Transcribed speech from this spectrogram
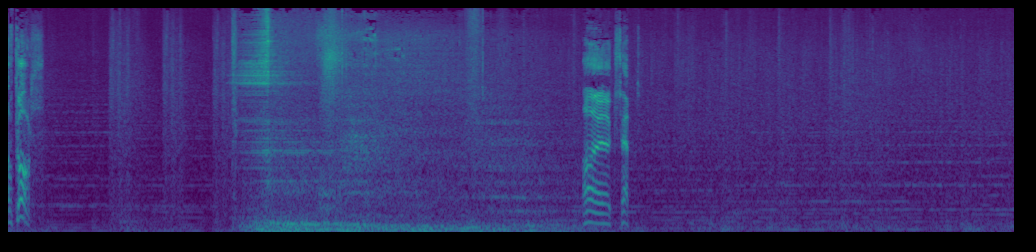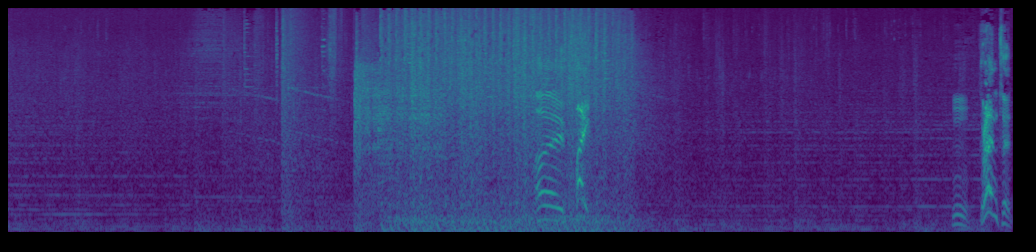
Of course. I accept. I fight. Hmm. Granted.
